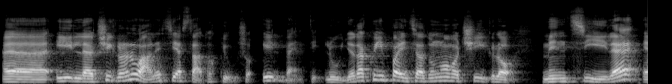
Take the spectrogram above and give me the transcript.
eh, il ciclo annuale sia stato chiuso il 20 luglio. Da qui in poi è iniziato un nuovo ciclo mensile, eh,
